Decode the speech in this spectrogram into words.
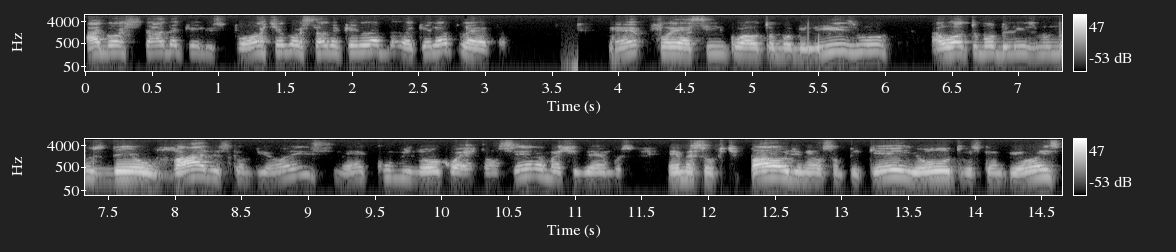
a gostar daquele esporte, a gostar daquele, daquele atleta. É, foi assim com o automobilismo, o automobilismo nos deu vários campeões, né? culminou com Ayrton Senna, mas tivemos Emerson Fittipaldi, Nelson Piquet e outros campeões,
